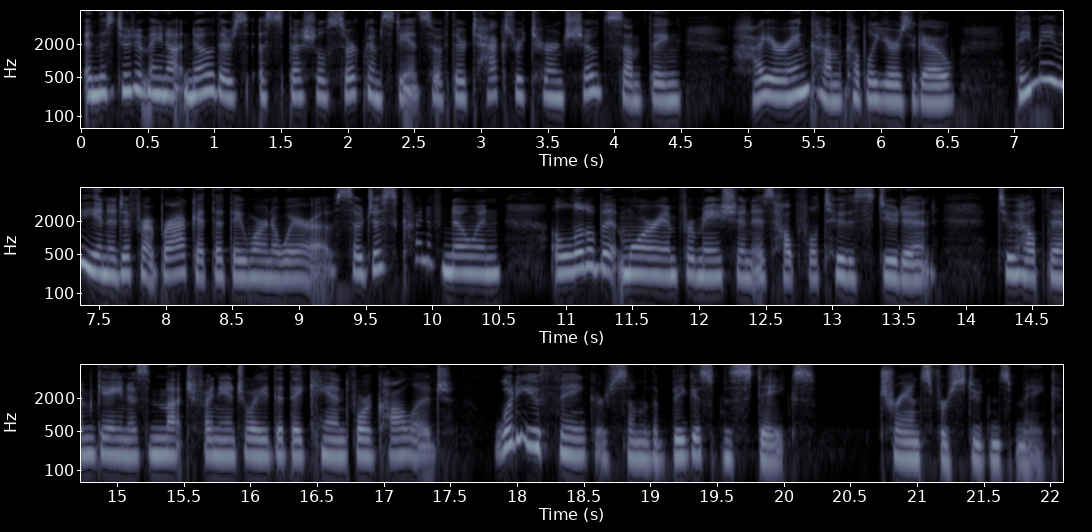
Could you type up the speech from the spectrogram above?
And the student may not know there's a special circumstance. So if their tax return showed something higher income a couple years ago, they may be in a different bracket that they weren't aware of. So just kind of knowing a little bit more information is helpful to the student to help them gain as much financial aid that they can for college. What do you think are some of the biggest mistakes transfer students make?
